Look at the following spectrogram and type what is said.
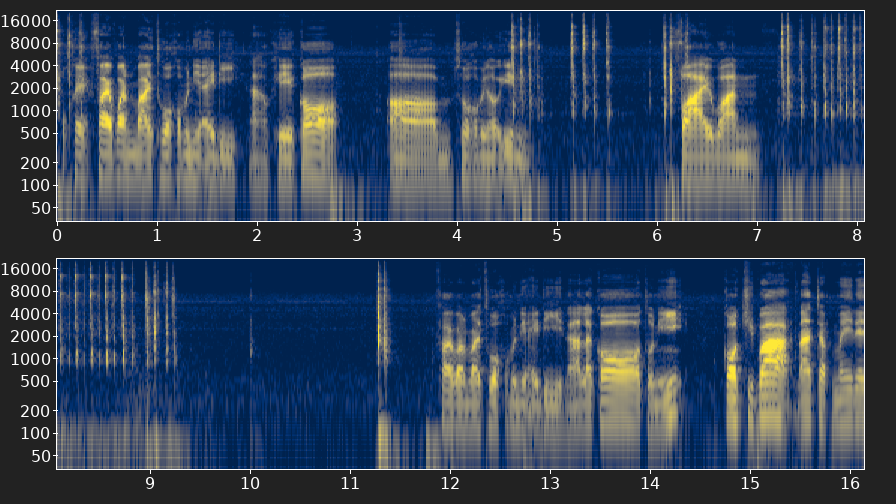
โอเคไฟล์ one by ทัวร์คอมพานีไอดีอ่าโอเคก็อ่าทัวร์คอมพานีล็อกอินไฟล์ one ไฟล์ one by tour company id นะ แล้วก็ตัวนี้ก็คิดว่าน่าจะไม่ได้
